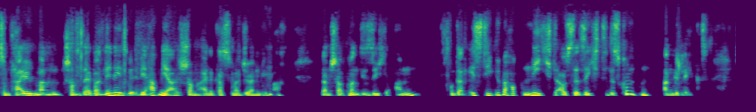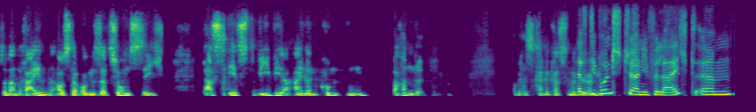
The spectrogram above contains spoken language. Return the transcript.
zum Teil man schon selber, nee, nee, wir, wir haben ja schon eine Customer Journey gemacht. Dann schaut man die sich an und dann ist die überhaupt nicht aus der Sicht des Kunden angelegt, sondern rein aus der Organisationssicht. Das ist, wie wir einen Kunden behandeln. Aber das ist keine Customer Journey. Das ist die Wunsch-Journey vielleicht. Ähm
